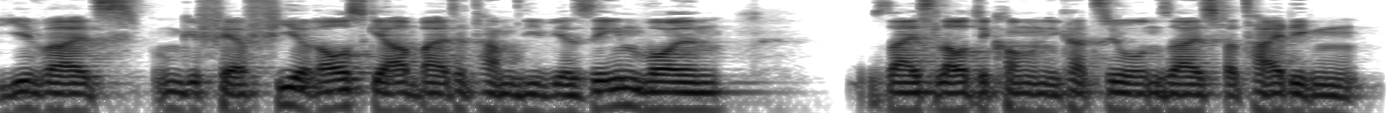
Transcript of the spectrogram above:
jeweils ungefähr vier rausgearbeitet haben, die wir sehen wollen, sei es laute Kommunikation, sei es Verteidigen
